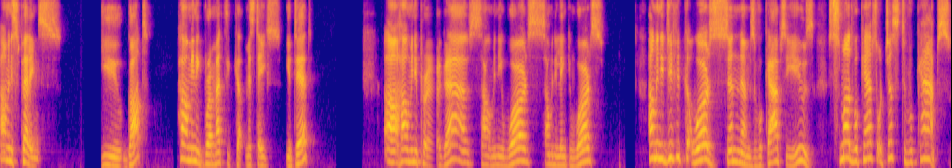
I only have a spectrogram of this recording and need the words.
how many spellings you got, how many grammatical mistakes you did, uh, how many paragraphs, how many words, how many linking words, how many difficult words, synonyms, vocabs you use, smart vocabs or just vocabs,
